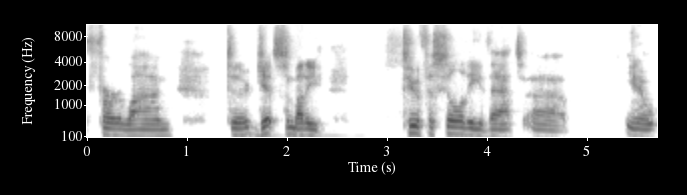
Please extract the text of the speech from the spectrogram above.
transfer line to get somebody to a facility that uh, you know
